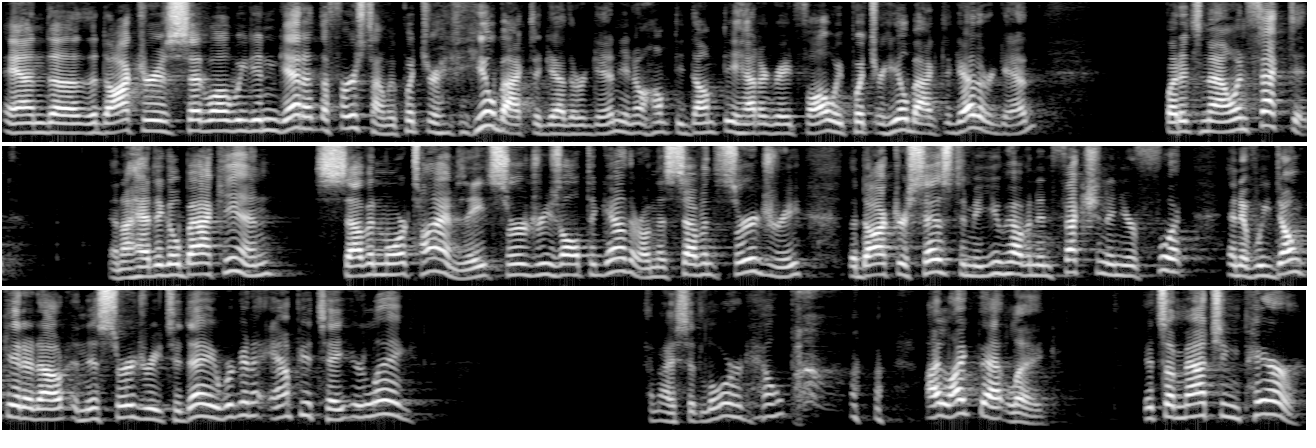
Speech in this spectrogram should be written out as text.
And uh, the doctors said, Well, we didn't get it the first time. We put your heel back together again. You know, Humpty Dumpty had a great fall. We put your heel back together again. But it's now infected. And I had to go back in seven more times, eight surgeries altogether. On the seventh surgery, the doctor says to me, You have an infection in your foot, and if we don't get it out in this surgery today, we're going to amputate your leg. And I said, Lord, help. I like that leg. It's a matching pair.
